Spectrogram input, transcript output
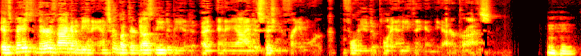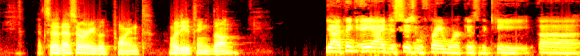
it's based. There's not going to be an answer, but there does need to be a, a, an AI decision framework before you deploy anything in the enterprise. Mm-hmm. That's a that's a very good point. What do you think, Don? Yeah, I think AI decision framework is the key. Uh,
